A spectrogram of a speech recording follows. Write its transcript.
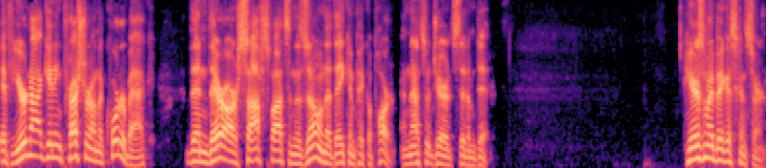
if you're not getting pressure on the quarterback, then there are soft spots in the zone that they can pick apart. And that's what Jarrett Stidham did. Here's my biggest concern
